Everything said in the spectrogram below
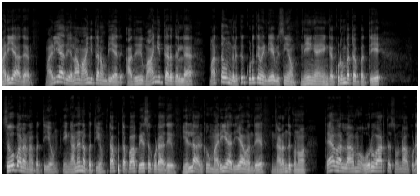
மரியாதை. மரியாதையெல்லாம் வாங்கி தர முடியாது. அது வாங்கி தரதில்ல. மற்றவங்களுக்கு கொடுக்க வேண்டிய விஷயம். நீங்கள் எங்கள் குடும்பத்தை பற்றி சிவபாலனை பற்றியும் எங்கள் அண்ணனை பற்றியும் தப்பு தப்பாக பேசக்கூடாது. எல்லாருக்கும் மரியாதையாக வந்து நடந்துக்கணும். தேவையில்லாமல் ஒரு வார்த்தை சொன்னால் கூட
